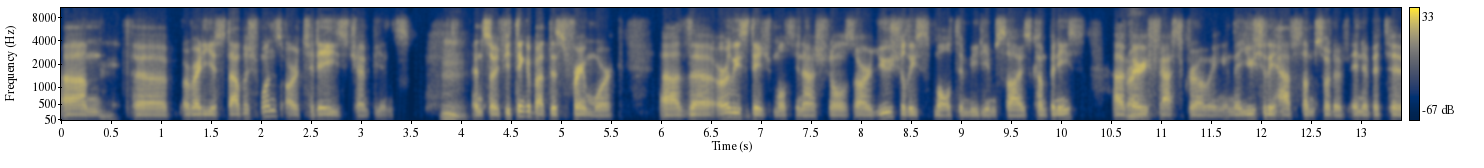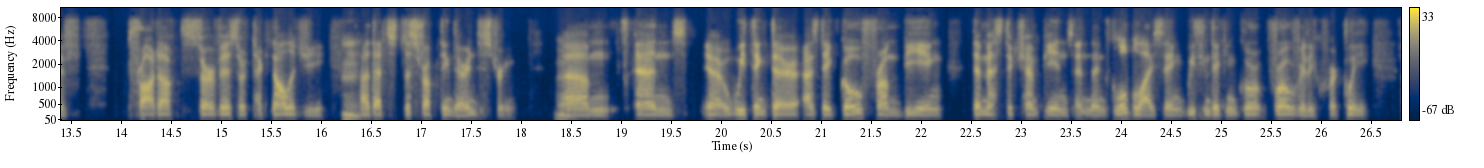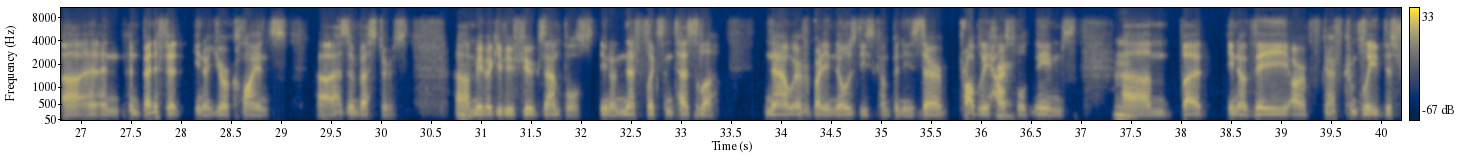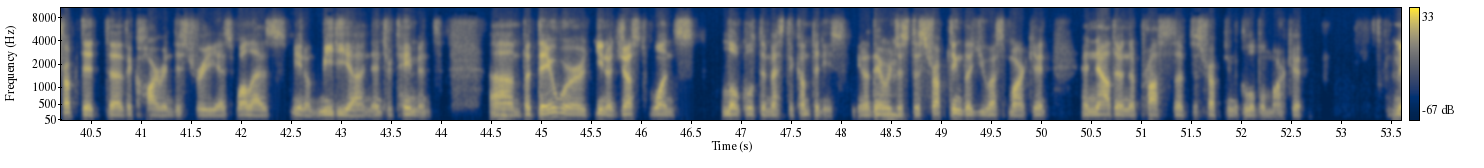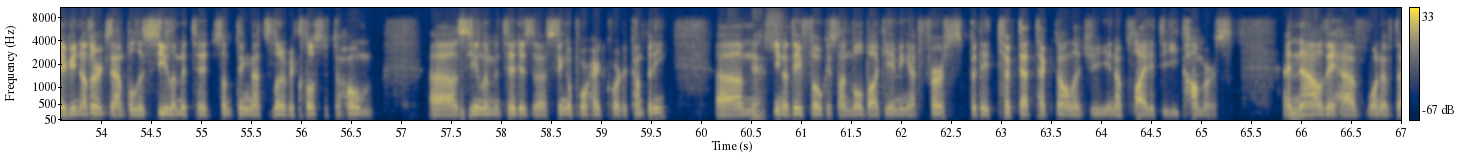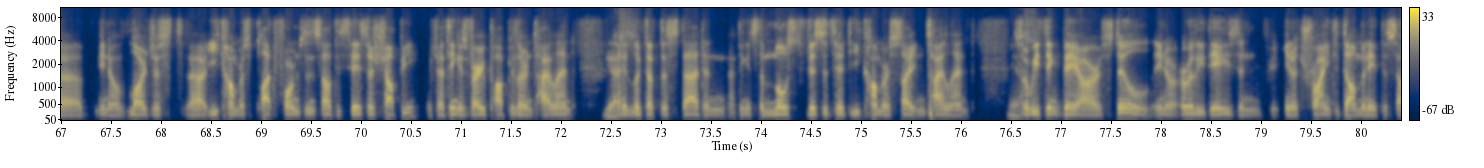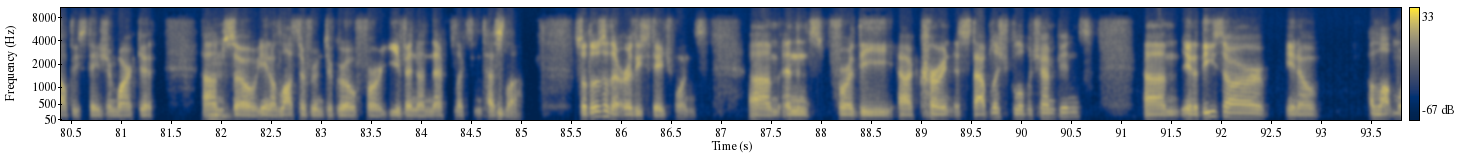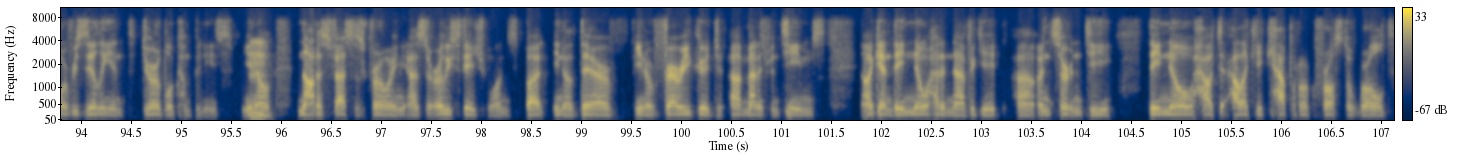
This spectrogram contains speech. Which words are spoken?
Um. The already established ones are today's champions. Hmm. And so, if you think about this framework, uh, the early stage multinationals are usually small to medium sized companies, uh, right. very fast growing, and they usually have some sort of innovative product, service, or technology hmm. uh, that's disrupting their industry. Hmm. Um, and you know, we think they're as they go from being domestic champions and then globalizing, we think they can grow, grow really quickly uh, and and benefit you know your clients uh, as investors. Uh, mm. Maybe I'll give you a few examples. You know, Netflix and Tesla. Now everybody knows these companies. They're probably household right. names, mm. um, but you know they are have completely disrupted the, the car industry as well as you know media and entertainment. Mm. Um, but they were you know just once local domestic companies. You know, they were mm. just disrupting the US market and now they're in the process of disrupting the global market. Mm. Maybe another example is Sea Limited, something that's a little bit closer to home. Uh, Sea Limited is a Singapore headquartered company. Um, yes. You know, they focused on mobile gaming at first, but they took that technology and applied it to e-commerce. And mm. now they have one of the you know largest uh, e-commerce platforms in Southeast Asia, Shopee, which I think is very popular in Thailand. Yes. I looked up the stat, and I think it's the most visited e-commerce site in Thailand. Yes. So we think they are still you know early days and you know trying to dominate the Southeast Asian market. Um, mm. So you know lots of room to grow for even a Netflix and Tesla. So those are the early stage ones. Um, and then for the uh, current established global champions, um, you know these are you know a lot more resilient, durable companies. You mm. know, not as fast as growing as the early stage ones, but you know they're you know very good uh, management teams. Again, they know how to navigate uh, uncertainty. They know how to allocate capital across the world.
